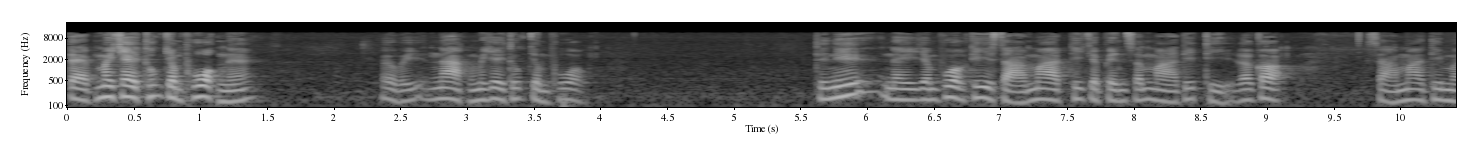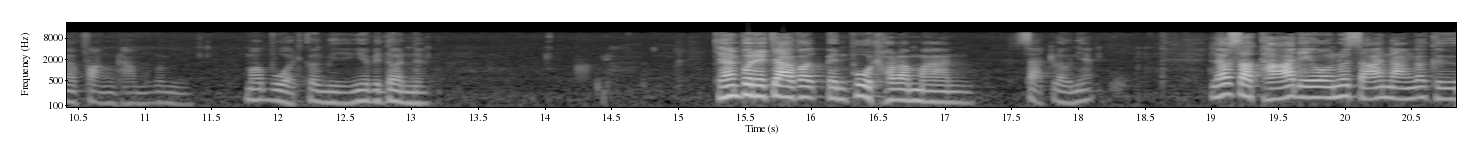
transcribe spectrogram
แต่ไม่ใช่ทุกจำพวกนะเออนาคไม่ใช่ทุกจำพวก ทีนี้ในจำพวกที่สามารถที่จะเป็นสัมมาทิฏฐิแล้วก็สามารถที่มาฟังธรรมก็มี มาบวชก็มีอย่างเงี้ยเป็นต้นนะ ฉะนั้นพระเจ้าก็เป็นผู้ทรมานสัตว์เหล่านี้แล้วสัทธาเดวอนุสานังก็คือ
